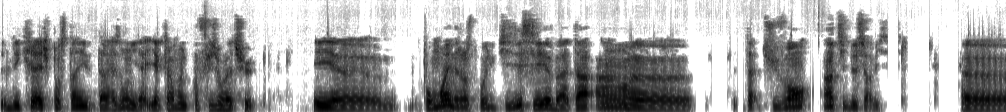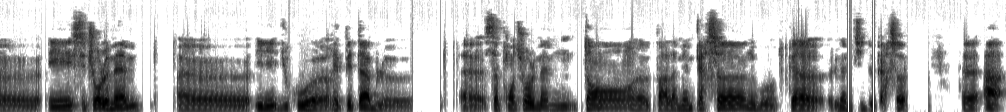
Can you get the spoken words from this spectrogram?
le décrire et je pense que tu as, raison, il y a, il y a, clairement une confusion là-dessus. Et euh, pour moi, une agence productisée, c'est bah, as un, euh, tu vends un type de service. Euh, et c'est toujours le même. Euh, il est du coup répétable. ça prend toujours le même temps par la même personne ou en tout cas le même type de personne euh, à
